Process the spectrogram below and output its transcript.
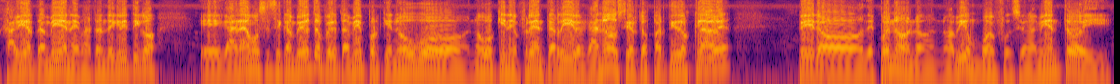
Javier también es bastante crítico, eh, ganamos ese campeonato, pero también porque no hubo, no hubo quien enfrente. River ganó ciertos partidos clave, pero después no, no, no había un buen funcionamiento y,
